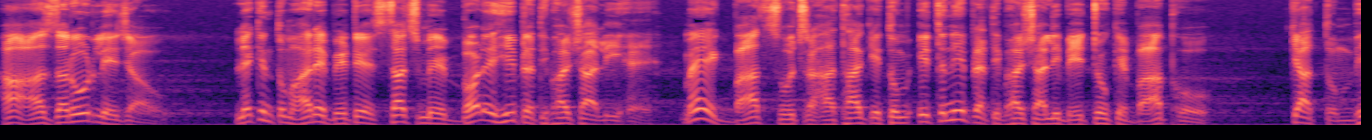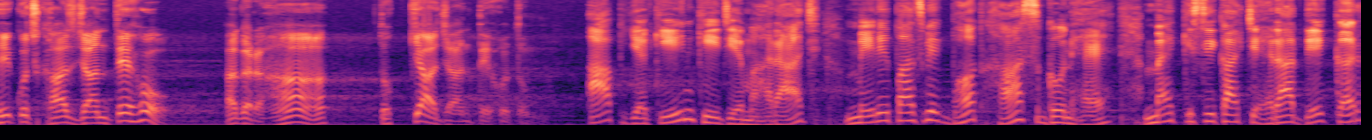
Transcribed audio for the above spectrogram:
हाँ ज़रूर ले जाओ। लेकिन तुम्हारे बेटे सच में बड़े ही प्रतिभाशाली हैं। मैं एक बात सोच रहा था कि तुम इतने प्रतिभाशाली बेटों के बाप हो। क्या तुम भी कुछ खास जानते हो? अगर हाँ तो क्या जानते हो तुम? आप यकीन कीजिए महाराज मेरे पास भी एक बहुत खास गुण है। मैं किसी का चेहरा देखकर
